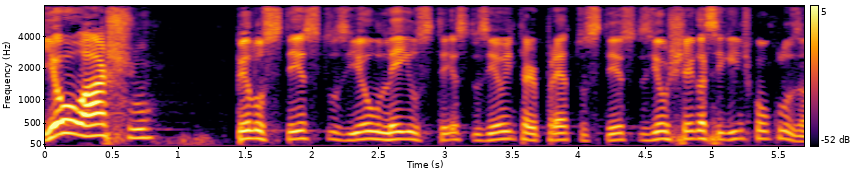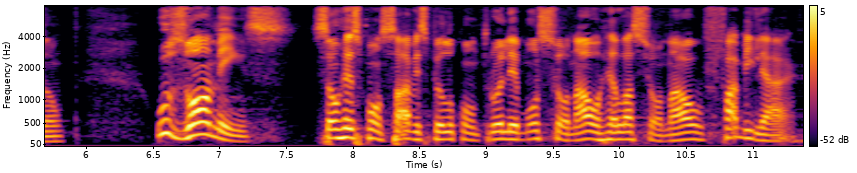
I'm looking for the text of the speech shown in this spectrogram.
E eu acho pelos textos, e eu leio os textos, e eu interpreto os textos, e eu chego à seguinte conclusão: os homens são responsáveis pelo controle emocional, relacional, familiar.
